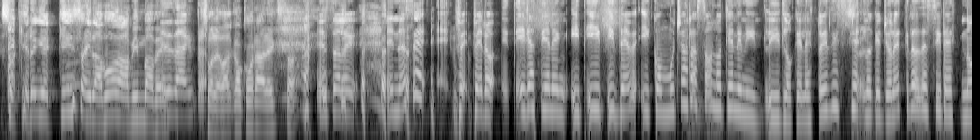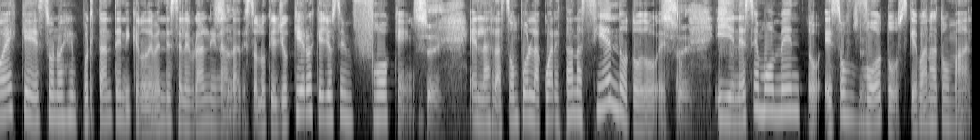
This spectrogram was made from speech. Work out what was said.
Eso quieren el 15 y la boda a la misma vez. Exacto. Eso le van a cobrar extra. Eso le- entonces, eh, pe- pero ellas tienen, y, y, y, debe- y con mucha razón lo tienen, y, y lo que le estoy diciendo, Sí. lo que yo le quiero decir es, no es que eso no es importante, ni que lo deben de celebrar, ni Sí. nada de eso. Lo que yo quiero es que ellos se enfoquen Sí. en la razón por la cual están haciendo todo eso. Y en ese momento, esos votos que van a tomar,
